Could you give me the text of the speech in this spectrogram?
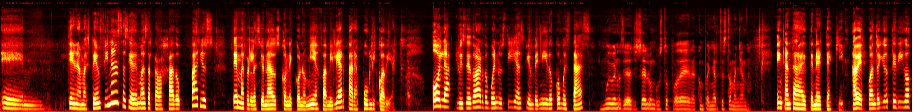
em, tiene una maestría en finanzas y además ha trabajado varios temas relacionados con economía familiar para público abierto. Hola, Luis Eduardo, buenos días, bienvenido, ¿cómo estás? Muy buenos días, Giselle, un gusto poder acompañarte esta mañana. Encantada de tenerte aquí. A ver, cuando yo te digo,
